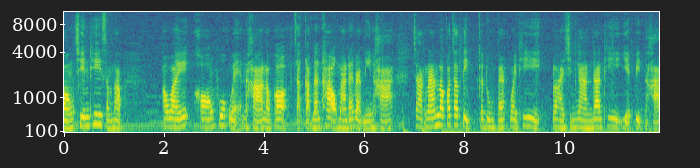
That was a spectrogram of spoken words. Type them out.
องชิ้นที่สำหรับเอาไว้คล้องพวกแหวนนะคะ เราก็จะกลับด้านผ้าออกมาได้แบบนี้นะคะ จากนั้นเราก็จะติดกระดุมแป๊กไว้ที่ปลายชิ้นงานด้านที่เย็บปิดนะคะ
